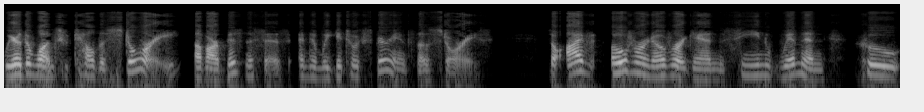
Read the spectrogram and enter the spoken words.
We are the ones who tell the story of our businesses, and then we get to experience those stories. So I've over and over again seen women who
